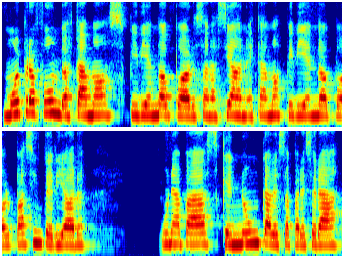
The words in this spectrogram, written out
muy profundo estamos pidiendo por sanación, estamos pidiendo por paz interior, una paz que nunca desaparecerá.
